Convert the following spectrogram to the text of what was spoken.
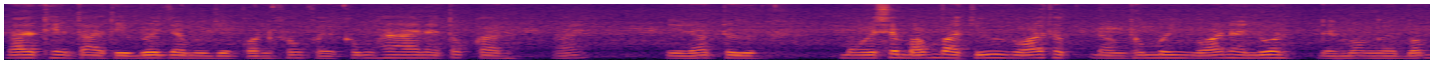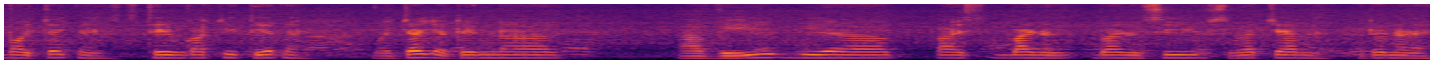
Đây hiện tại thì bây giờ mình chỉ còn 0,02 này token đấy thì đã trừ mọi người sẽ bấm vào chữ gói thực đồng thông minh gói này luôn để mọi người bấm vào check này thêm các chi tiết này. Mà check ở trên à, à ví Binance, Binance Smart Chain này ở trên này này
